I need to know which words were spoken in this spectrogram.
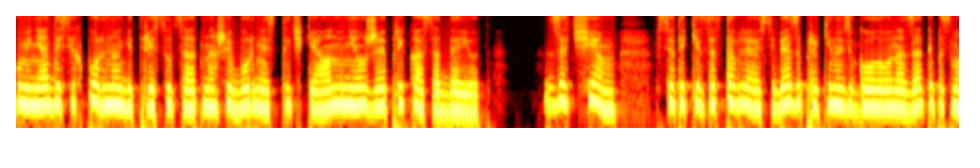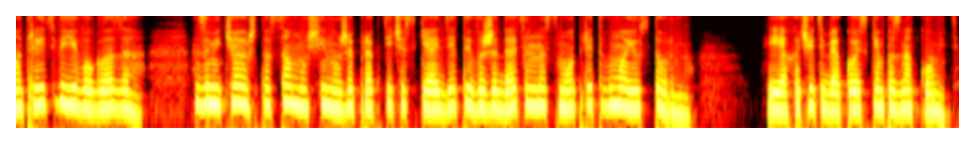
У меня до сих пор ноги трясутся от нашей бурной стычки, а он мне уже приказ отдаёт. Зачем? всё таки заставляю себя запрокинуть голову назад и посмотреть в его глаза. Замечаю, что сам мужчина уже практически одет и выжидательно смотрит в мою сторону и я хочу тебя кое с кем познакомить».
